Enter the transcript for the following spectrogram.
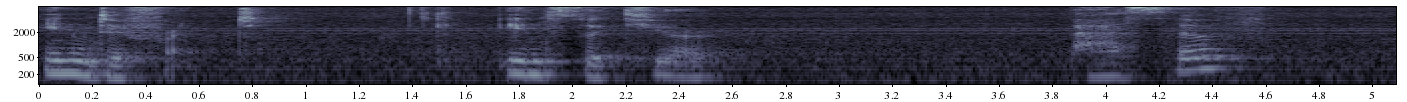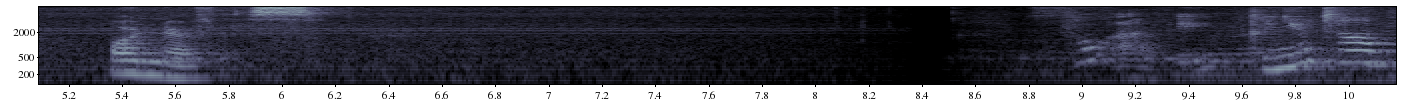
indifferent, insecure, passive, or nervous. So Avi, can you tell me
